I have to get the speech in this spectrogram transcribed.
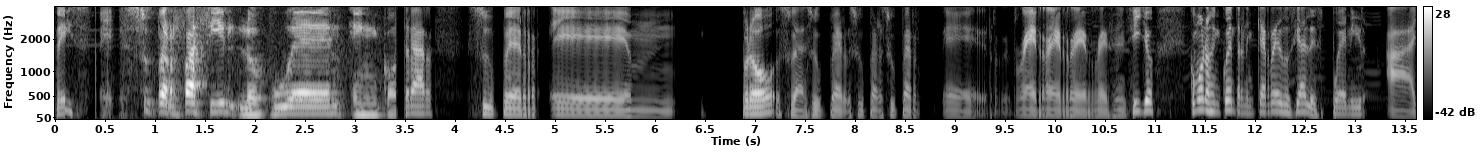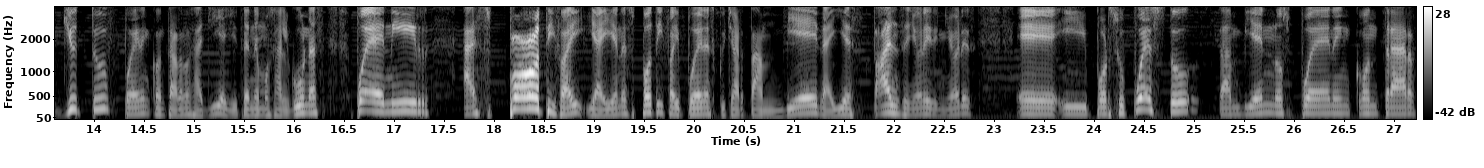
¿Veis? Es súper fácil, lo pueden encontrar súper eh, pro, o sea, súper, súper, súper eh, re, re, re, re sencillo. ¿Cómo nos encuentran? ¿En qué redes sociales? Pueden ir a YouTube, pueden encontrarnos allí, allí tenemos algunas. Pueden ir a Spotify y ahí en Spotify pueden escuchar también, ahí están señores y señores. Eh, y por supuesto también nos pueden encontrar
